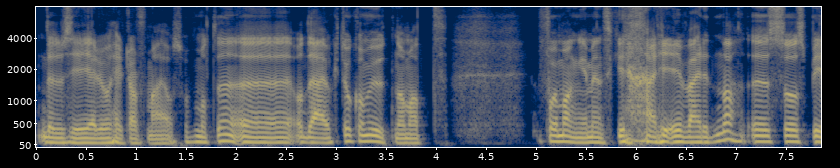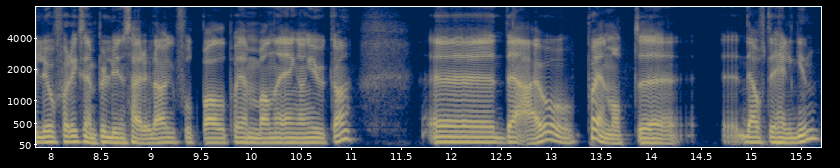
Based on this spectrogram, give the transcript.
Det du sier, gjelder jo helt klart for meg også, på en måte. Eh, og det er jo ikke til å komme utenom at for mange mennesker her i verden, da, eh, så spiller jo f.eks. Lyns herrelag fotball på hjemmebane en gang i uka. Eh, Det er jo på en måte Det er ofte i helgen.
